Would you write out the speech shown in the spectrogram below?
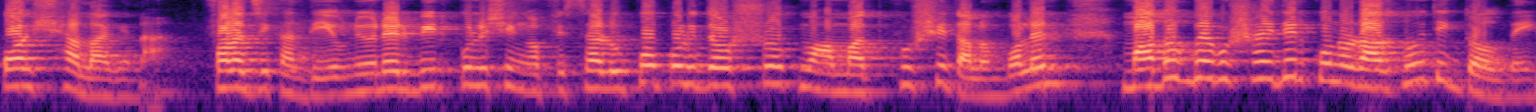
পয়সা লাগে না। ফরাজি ফরাজিকান্দি ইউনিয়নের বিট পুলিশিং অফিসার, উপপরিদর্শক মোহাম্মদ খুরশিদ আলম বলেন, মাদক ব্যবসায়ীদের কোনো রাজনৈতিক দল নেই।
